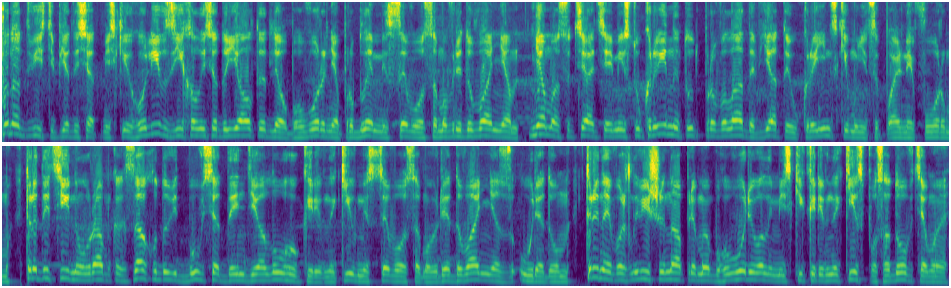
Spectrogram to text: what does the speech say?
Понад 250 міських голів з'їхалися до Ялти для обговорення проблем місцевого самоврядування. Днями Асоціація міст України тут провела дев'ятий український муніципальний форум. Традиційно у рамках заходу відбувся день діалогу керівників місцевого самоврядування з урядом. Три найважливіші напрями обговорювали міські керівники з посадовцями:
